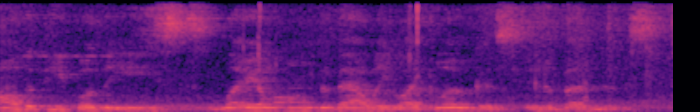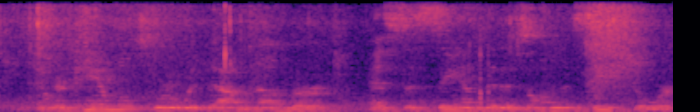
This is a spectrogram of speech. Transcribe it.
all the people of the east lay along the valley like locusts in abundance, and their camels were without number as the sand that is on the seashore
